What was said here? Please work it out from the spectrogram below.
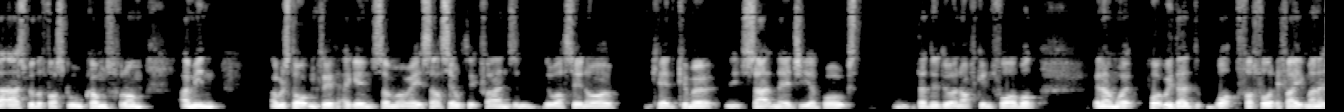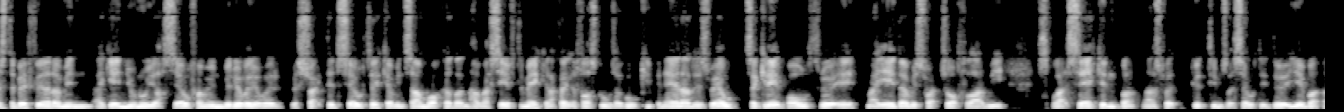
that, that's where the first goal comes from. I mean, I was talking to again some of my mates are Celtic fans, and they were saying, "Oh, kid, come out, sat in the edge of your box, didn't do enough going forward." And I'm like, what we did worked for 45 minutes, to be fair. I mean, again, you know yourself. I mean, we really, really restricted Celtic. I mean, Sam Walker didn't have a save to make, and I think the first goal was a goalkeeping error as well. It's a great ball through to Maeda. We switch off for that we split second, but that's what good teams like Celtic do to you. But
